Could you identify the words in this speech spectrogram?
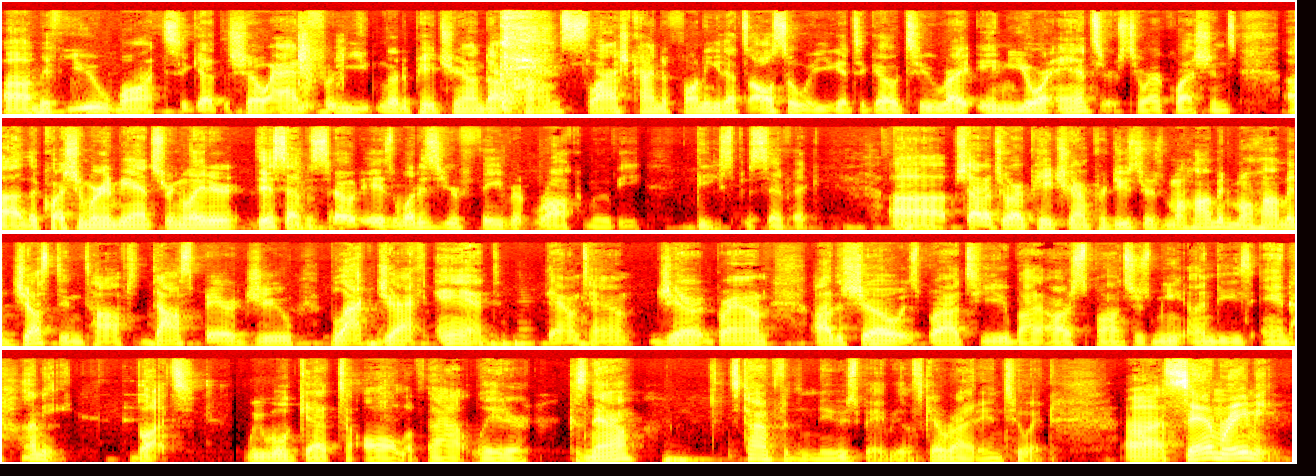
Um, if you want to get the show ad free, you can go to patreon.com slash kind of funny. That's also where you get to go to write in your answers to our questions. Uh, the question we're going to be answering later this episode is what is your favorite rock movie? Be specific. Uh, shout out to our Patreon producers, Mohammed, Mohammed, Justin Tops, Das Bear Jew, Blackjack, and Downtown Jared Brown. Uh, the show is brought to you by our sponsors, MeUndies and Honey. But we will get to all of that later because now it's time for the news, baby. Let's get right into it. Uh, Sam Raimi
